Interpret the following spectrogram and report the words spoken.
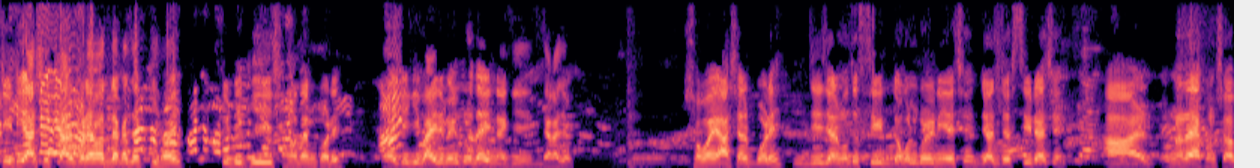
টিটি আসুক, তারপরে আবার দেখা যাক কি হয়। টিটি কি সমাধান করে? সবাইকে কি বাইরে বের করে দেয় নাকি দেখা যাক। সবাই আসার পরে যে যার মতো সিট দখল করে নিয়েছে, যার যার সিট আছে। আর ওনারা এখন সব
